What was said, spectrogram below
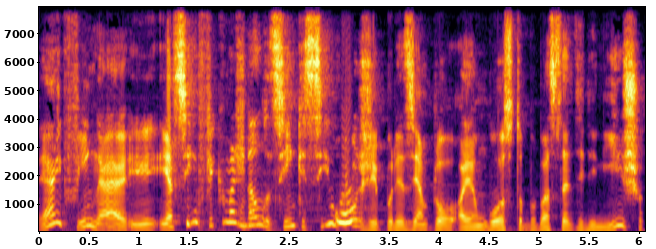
é enfim, né? E, e assim, fico imaginando assim que se hoje, por exemplo, é um gosto bastante de nicho,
